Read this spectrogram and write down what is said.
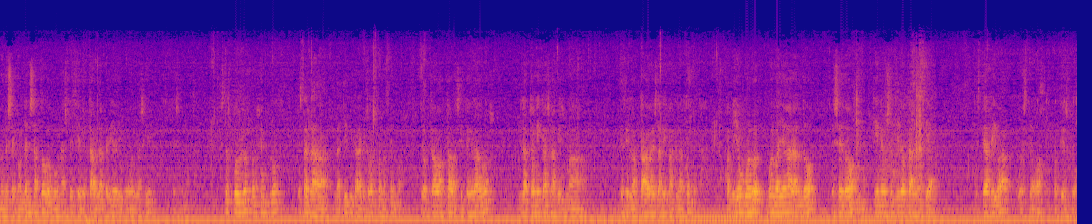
donde se condensa todo con una especie de tabla periódica o algo así, es en la Estos pueblos, por ejemplo, esta es la, típica, la que todos conocemos, de octava a octava, 7 grados, y la tónica es la misma, es decir, la octava es la misma que la tónica. Cuando yo vuelvo, vuelvo a llegar al do, ese do tiene un sentido cadencial, esté arriba o esté abajo, porque es do.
